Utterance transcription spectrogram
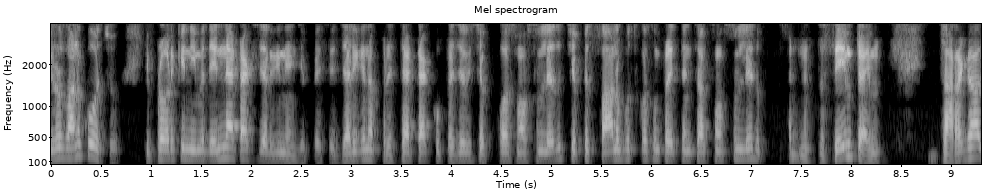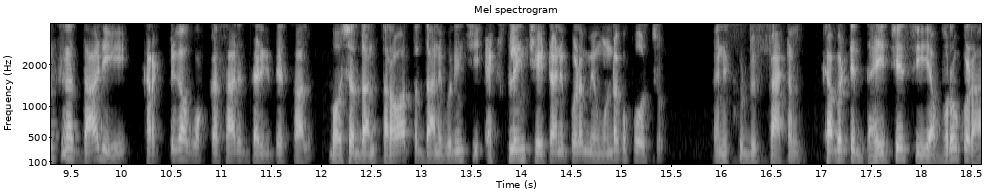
ఈరోజు అనుకోవచ్చు ఇప్పటివరకు నీ మీద ఎన్ని అటాక్స్ జరిగినాయి అని చెప్పేసి జరిగిన ప్రతి అటాక్ ప్రజలకు చెప్పుకోవాల్సిన అవసరం లేదు చెప్పి సానుభూతి కోసం ప్రయత్నించాల్సిన అవసరం లేదు. అట్ ద సేమ్ టైం జరగాల్సిన దాడి కరెక్ట్గా ఒక్కసారి జరిగితే చాలు. బహుశా దాని తర్వాత దాని గురించి ఎక్స్ప్లెయిన్ చేయడానికి కూడా మేము ఉండకపోవచ్చు. And it could be fatal కాబట్టి దయచేసి ఎవరూ కూడా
